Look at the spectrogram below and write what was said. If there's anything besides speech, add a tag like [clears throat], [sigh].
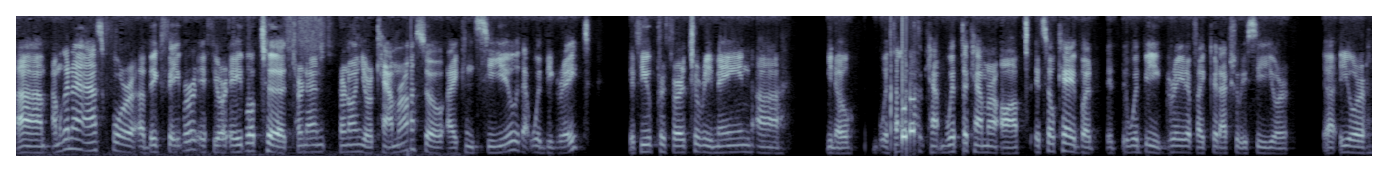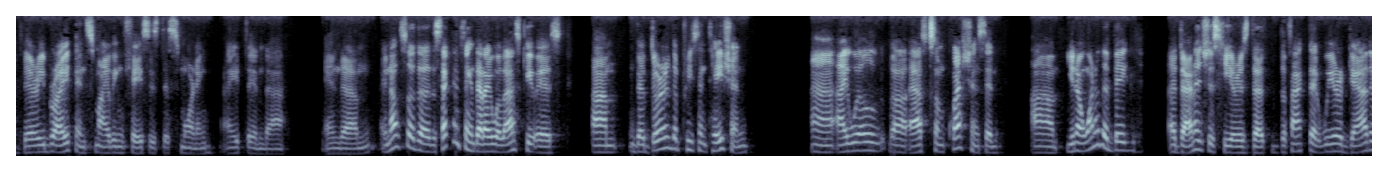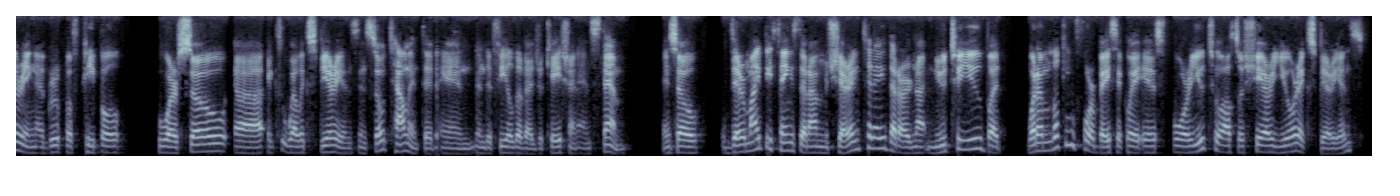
Um, I'm going to ask for a big favor. If you're able to turn on turn on your camera so I can see you, that would be great. If you prefer to remain, uh, you know, without the cam with the camera off, it's okay, but it, it would be great if I could actually see your uh, your very bright and smiling faces this morning, right? And uh, and um, and also the the second thing that I will ask you is um, that during the presentation, uh, I will uh, ask some questions, and um, you know, one of the big advantages here is that the fact that we are gathering a group of people who are so uh, ex well experienced and so talented in, in the field of education and STEM. And so there might be things that I'm sharing today that are not new to you, but what I'm looking for basically is for you to also share your experience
